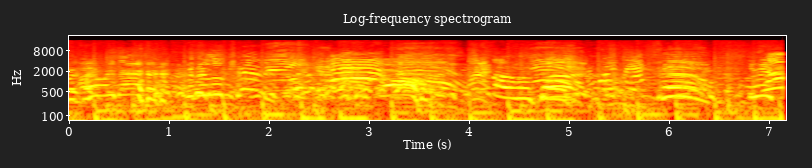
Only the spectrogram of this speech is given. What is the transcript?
But they're right there. But they're little kids. Yeah. Oh, She's not a little kid. One, two, three,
